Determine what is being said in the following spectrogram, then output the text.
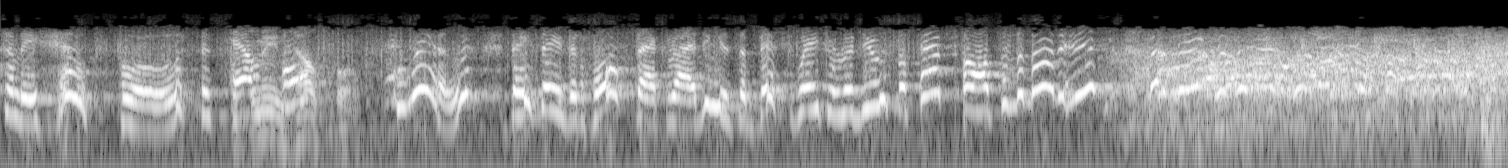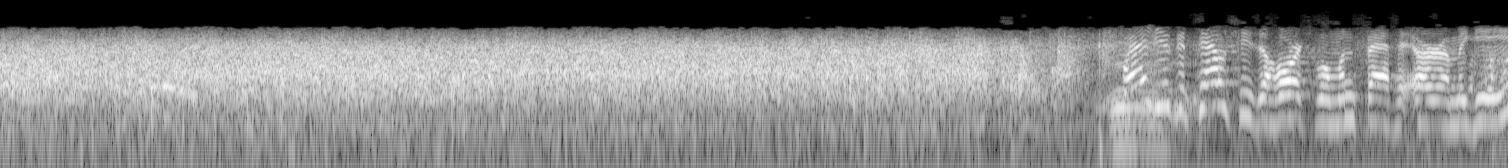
utterly healthful. I mean, helpful? Well, they say that horseback riding is the best way to reduce the fat parts of the body. Well, you could tell she's a horsewoman, Fat or uh, McGee.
